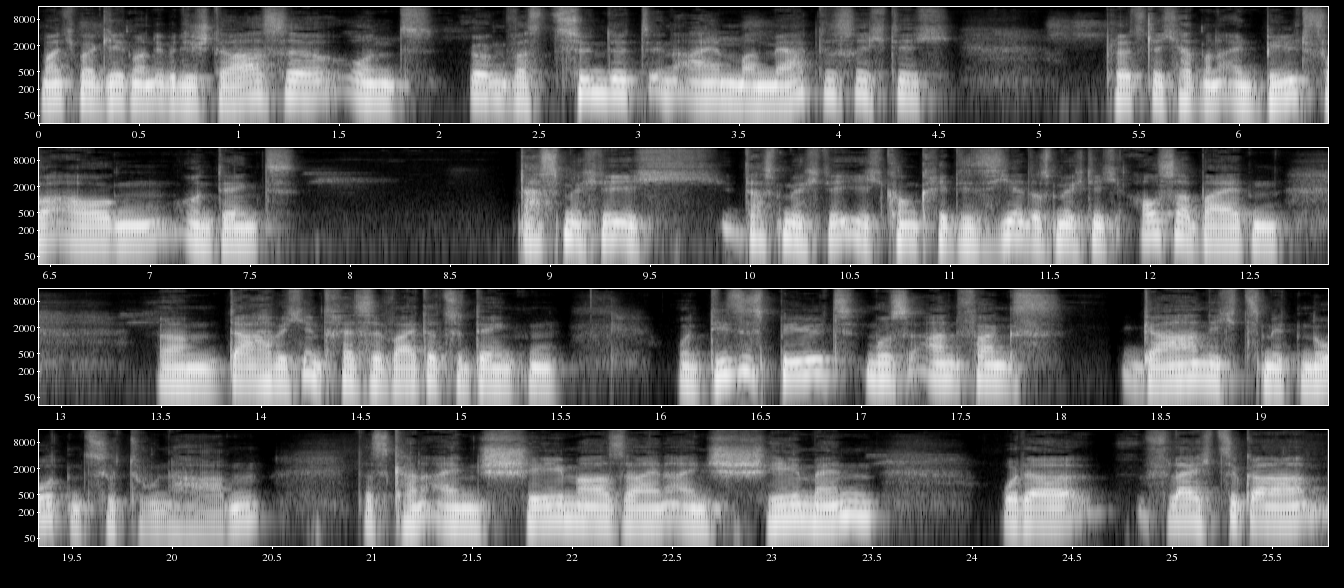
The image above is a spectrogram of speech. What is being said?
Manchmal geht man über die Straße und irgendwas zündet in einem, man merkt es richtig. Plötzlich hat man ein Bild vor Augen und denkt, das möchte ich, das möchte ich konkretisieren, das möchte ich ausarbeiten. Ähm, da habe ich Interesse weiterzudenken. Und dieses Bild muss anfangs gar nichts mit Noten zu tun haben. Das kann ein Schema sein, ein Schemen oder vielleicht sogar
